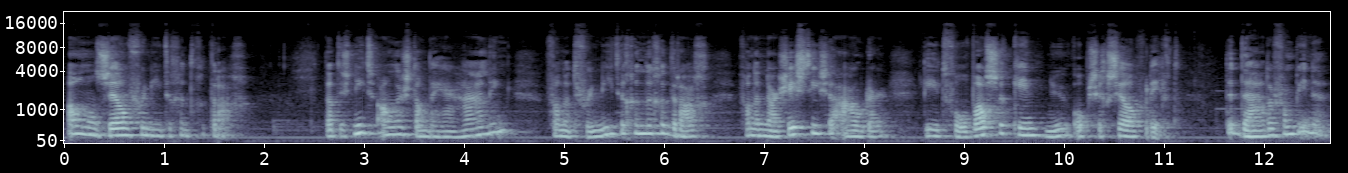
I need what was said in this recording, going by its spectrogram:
Allemaal zelfvernietigend gedrag. Dat is niets anders dan de herhaling van het vernietigende gedrag van een narcistische ouder die het volwassen kind nu op zichzelf richt. De dader van binnen.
